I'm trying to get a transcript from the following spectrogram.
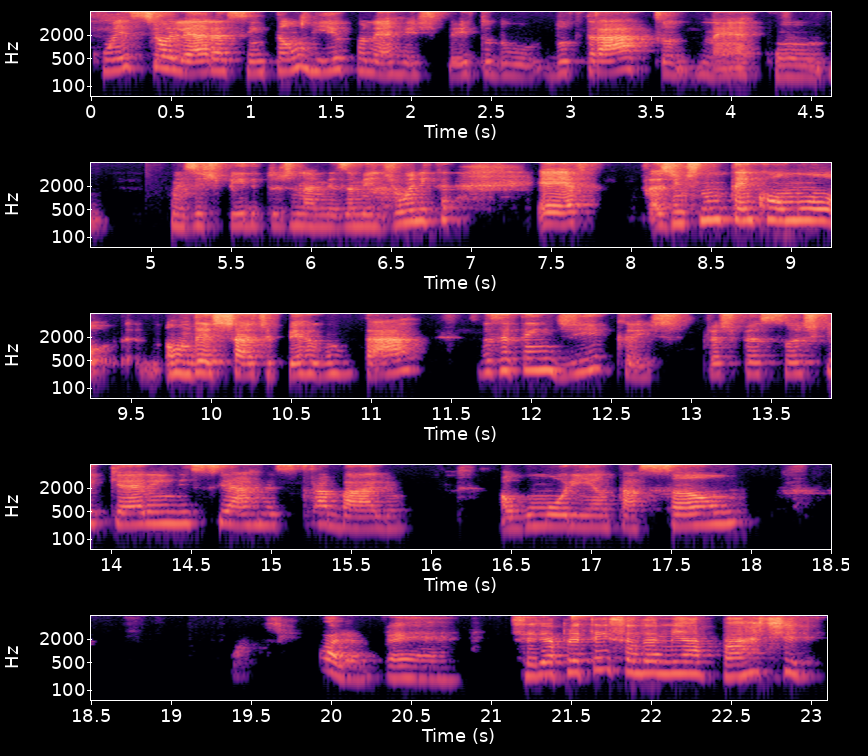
com esse olhar assim tão rico, né, a respeito do, do trato, né, com, com os espíritos na mesa mediúnica, é, a gente não tem como não deixar de perguntar se você tem dicas para as pessoas que querem iniciar nesse trabalho, alguma orientação? Olha, é, seria a pretensão da minha parte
